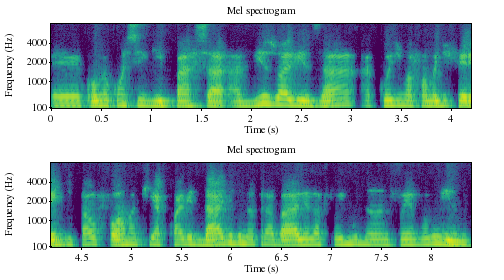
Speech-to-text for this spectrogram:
é, como eu consegui passar a visualizar a coisa de uma forma diferente, de tal forma que a qualidade do meu trabalho ela foi mudando, foi evoluindo.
